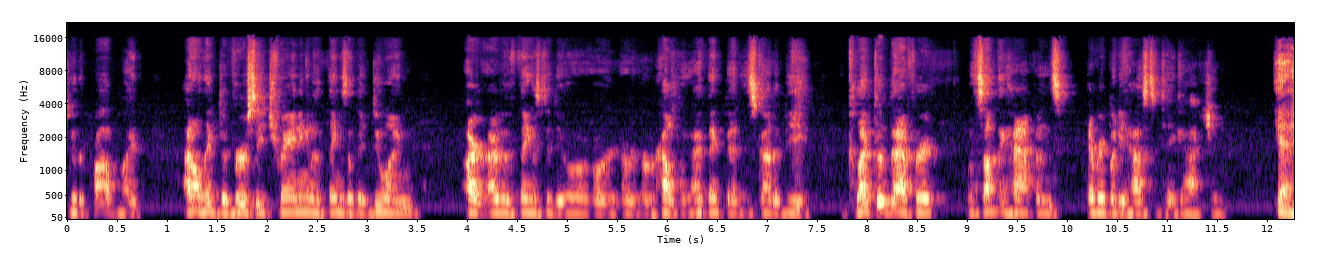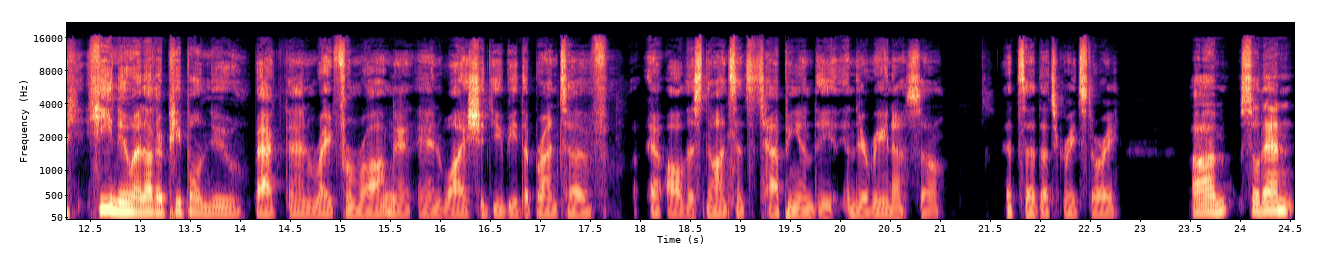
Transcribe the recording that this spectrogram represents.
to the problem. I I don't think diversity training and the things that they're doing are, are the things to do or, or, or helping. I think that it's got to be collective effort. When something happens, everybody has to take action. Yeah, he knew and other people knew back then right from wrong, and, and why should you be the brunt of uh, all this nonsense that's happening in the in the arena? So that's a, that's a great story. Um, so then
